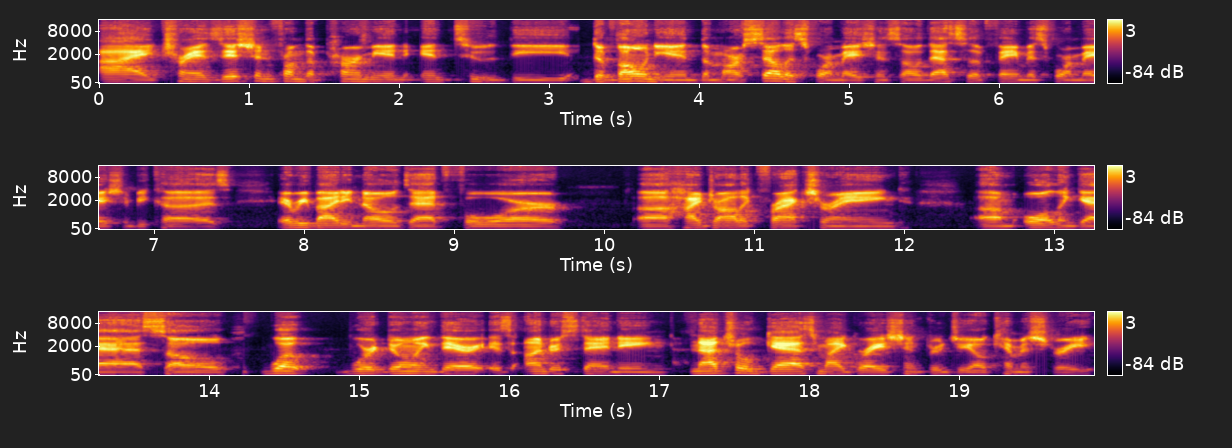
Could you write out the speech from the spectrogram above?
I transitioned from the Permian into the Devonian, the Marcellus formation. So that's a famous formation because everybody knows that for uh, hydraulic fracturing, um, oil and gas. So what we're doing there is understanding natural gas migration through geochemistry,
